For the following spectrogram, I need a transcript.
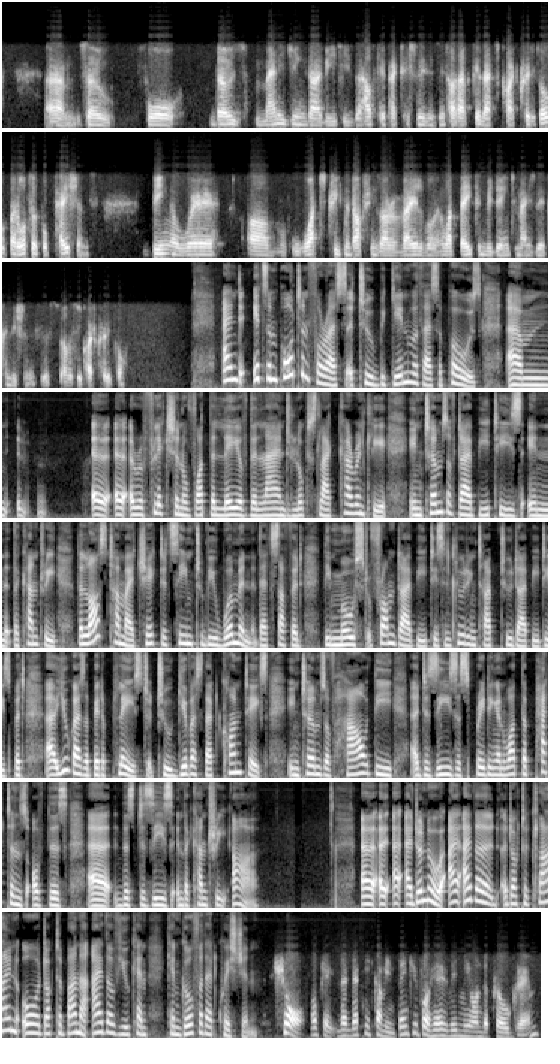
Um, so for those managing diabetes, the healthcare practitioners in South Africa, that's quite critical, but also for patients, being aware of what treatment options are available and what they can be doing to manage their conditions is obviously quite critical. And it's important for us to begin with, I suppose, um, a, a, reflection of what the lay of the land looks like currently in terms of diabetes in the country. The last time I checked, it seemed to be women that suffered the most from diabetes, including type 2 diabetes. But uh, you guys are better placed to give us that context in terms of how the uh, disease is spreading and what the patterns of this uh, this disease in the country are. Uh, I, I, don't know. I, either Dr. Klein or Dr. Bhana, either of you can can go for that question. Sure. Okay. Then let me come in. Thank you for having me on the program.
